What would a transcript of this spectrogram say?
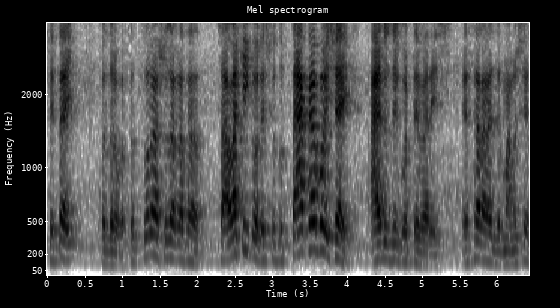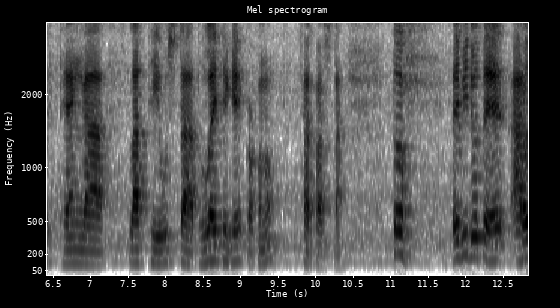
সেটাই তোদের অবস্থা। তোরা সোজা কথা, চালাকি করে শুধু টাকা পয়সায় আয় রুজি করতে পারিস। এছাড়া যে মানুষের ঠ্যাঙ্গা, লাথি উষ্টা ধুলাই থেকে কখনো ছাড় পাস না। তো এই ভিডিওতে আরও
